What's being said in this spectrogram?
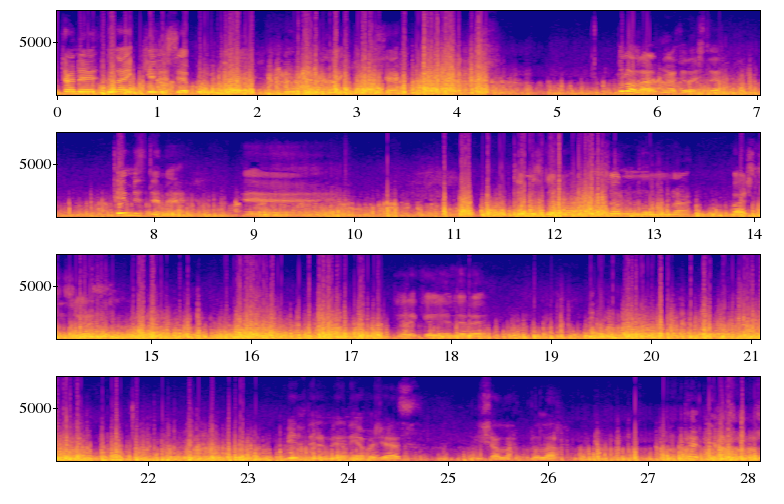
40 tane like gelirse bu videoya 40 like gelirse buralardan arkadaşlar temizleme e, temizleme sorumluluğuna başlayacağız. Gereken yerlere bildirimlerini yapacağız. İnşallah buralar tertemiz olur.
